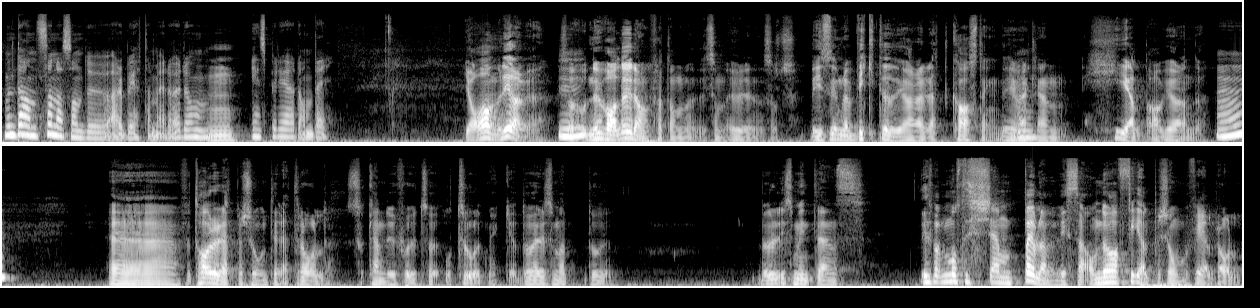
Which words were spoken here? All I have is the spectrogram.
Men dansarna som du arbetar med då, är de Mm. inspirerade om dig? Ja, men det gör de ju. Så, och nu valde jag dem för att de liksom ur en sorts... Det är så himla viktigt att göra rätt casting. Det är ju verkligen helt avgörande. Eh, för tar du rätt person till rätt roll så kan du få ut så otroligt mycket. Då är det som att... Då, då är det liksom inte ens... Det är som att man måste kämpa ibland med vissa. Om du har fel person på fel roll.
